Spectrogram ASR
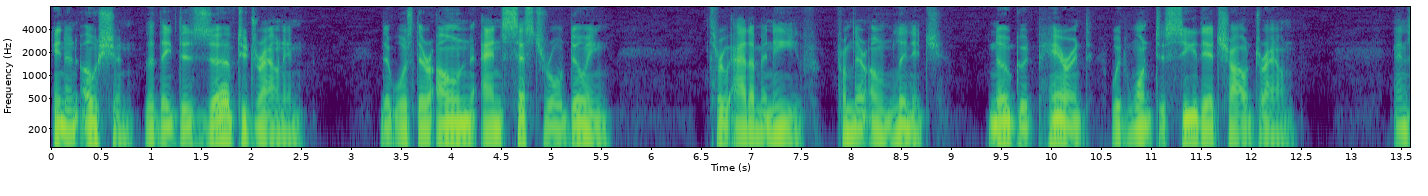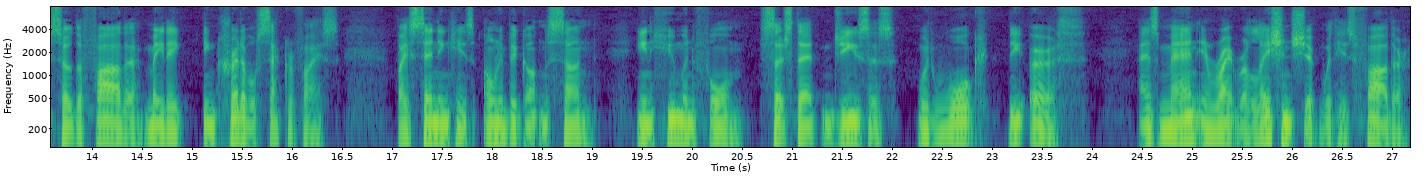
in an ocean that they deserve to drown in, that was their own ancestral doing through Adam and Eve from their own lineage. No good parent would want to see their child drown. And so the father made an incredible sacrifice by sending his only begotten Son in human form, such that Jesus would walk the earth as man in right relationship with his Father,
